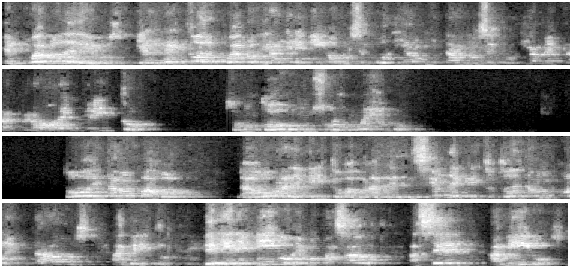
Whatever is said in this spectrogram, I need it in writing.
el pueblo de Dios y el resto de los pueblos eran enemigos, no se podían juntar, no se podían mezclar, pero ahora en Cristo somos todos un solo pueblo. Todos estamos bajo la obra de Cristo, bajo la redención de Cristo, todos estamos conectados a Cristo. De enemigos hemos pasado a ser amigos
